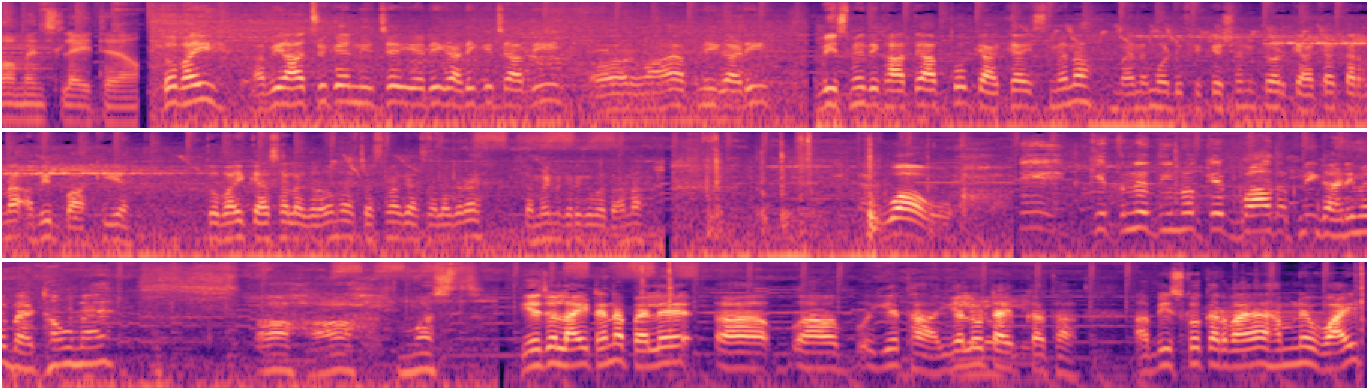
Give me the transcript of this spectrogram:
moments later. तो भाई अभी आ चुके हैं नीचे ये रही गाड़ी की चाबी और वहाँ है अपनी गाड़ी। अभी इसमें दिखाते हैं आपको क्या क्या इसमें ना मैंने मॉडिफिकेशन की और क्या क्या करना अभी बाकी है। तो भाई कैसा लग रहा हूँ? मैं चश्मा कैसा लग रहा है? कमेंट करके बताना। वाओ। कितने दिनों के बाद अपनी गाड़ी में बैठा हूँ मैं। आहा मस्त। ये जो लाइट है ना पहले आ, आ, ये था येलो टाइप का था। अभी इसको करवाया हमने वाइट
